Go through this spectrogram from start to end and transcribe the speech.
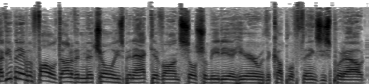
Have you been able to follow Donovan Mitchell? He's been active on social media here with a couple of things he's put out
